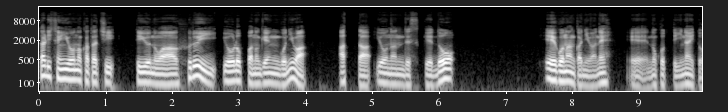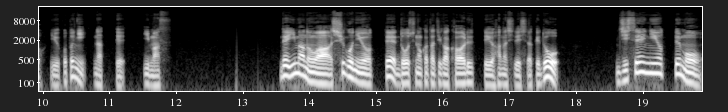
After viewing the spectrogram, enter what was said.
2人専用の形っていうのは古いヨーロッパの言語にはあったようなんですけど、英語なんかにはね、えー、残っていないということになっています。で、今のは主語によって動詞の形が変わるっていう話でしたけど、時勢によっても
